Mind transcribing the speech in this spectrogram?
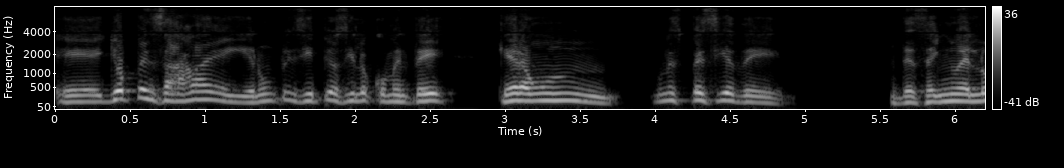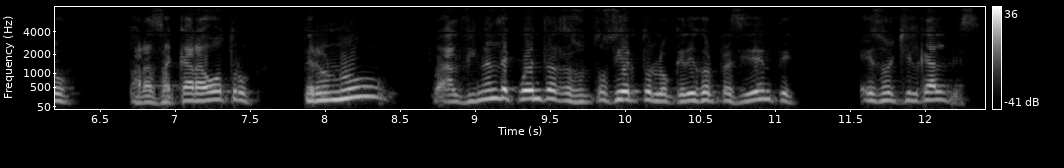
Eh, yo pensaba, y en un principio así lo comenté, que era un, una especie de, de señuelo para sacar a otro, pero no, al final de cuentas resultó cierto lo que dijo el presidente, es Xochitl Galvez.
